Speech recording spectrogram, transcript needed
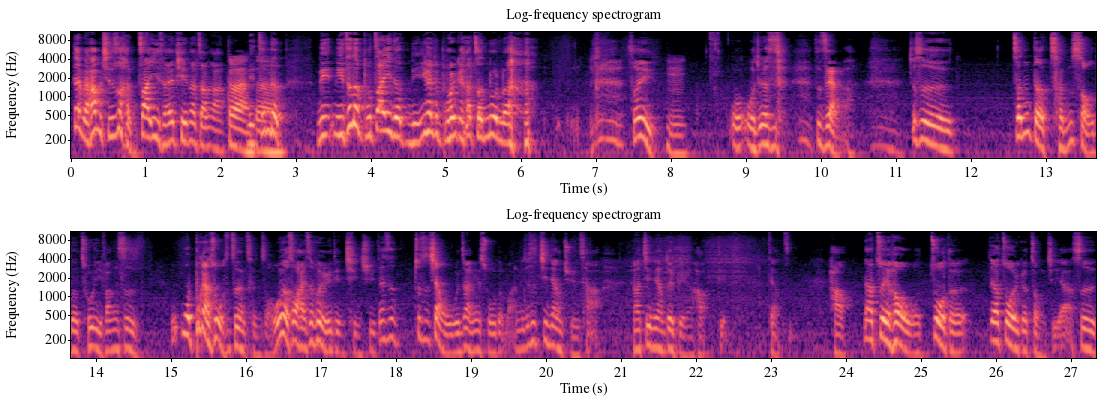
代表他们其实是很在意才在贴那张啊。对啊，你真的，你你真的不在意的，你一开始就不会跟他争论了。所以，嗯，我我觉得是是这样啊，就是真的成熟的处理方式，我不敢说我是真的成熟，我有时候还是会有一点情绪，但是就是像我文章里面说的嘛，你就是尽量觉察，然后尽量对别人好一点，这样子。好，那最后我做的要做一个总结啊，是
